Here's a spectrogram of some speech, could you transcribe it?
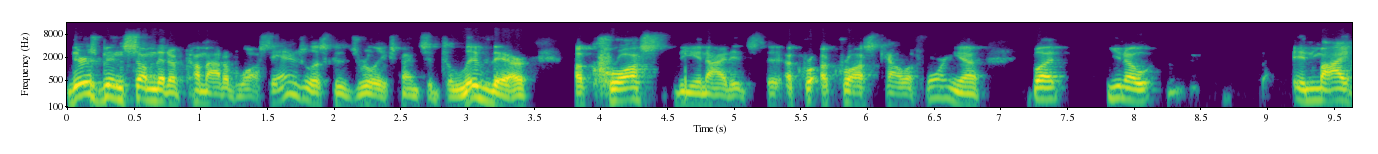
There's been some that have come out of Los Angeles because it's really expensive to live there across the United States, uh, across California. But you know, in my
